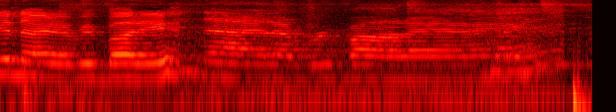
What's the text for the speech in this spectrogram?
Good night, everybody. Good night, everybody.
